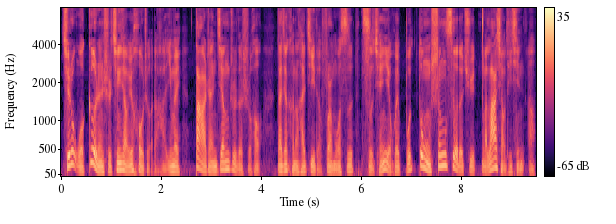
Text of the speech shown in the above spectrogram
其实我个人是倾向于后者的哈，因为。大战将至的时候，大家可能还记得，福尔摩斯此前也会不动声色的去拉小提琴啊，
